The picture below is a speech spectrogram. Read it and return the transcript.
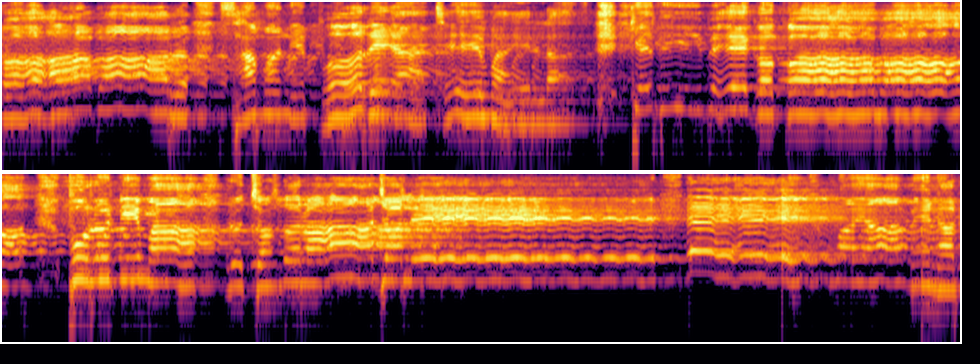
কবার সামনে পড়ে আছে মায়ের লাশ। কে দিবে গো খবর? পূর্ণিমা চন্দ্র জলে। মায়া মেনার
